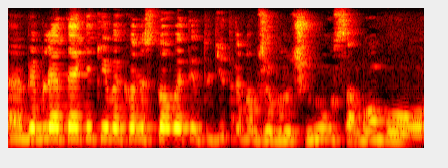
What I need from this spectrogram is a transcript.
е, бібліотек, які використовуєте. Тоді треба вже вручну самому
